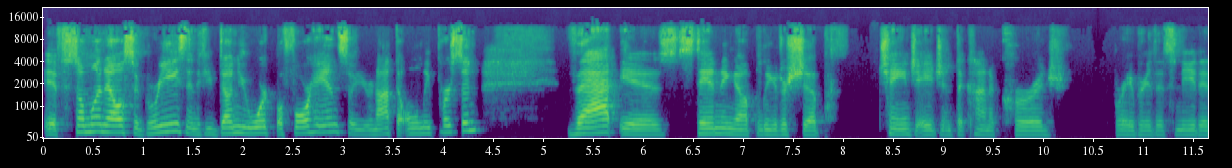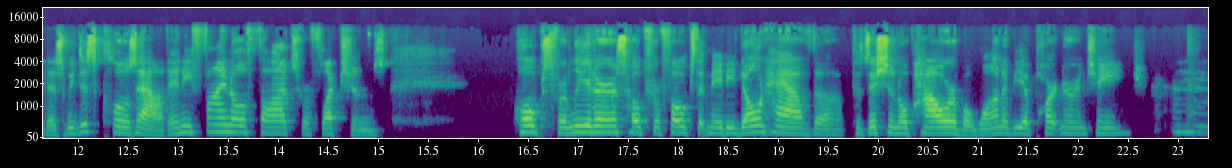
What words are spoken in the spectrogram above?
if someone else agrees, and if you've done your work beforehand, so you're not the only person, that is standing up leadership, change agent, the kind of courage, bravery that's needed. As we just close out, any final thoughts, reflections? hopes for leaders, hopes for folks that maybe don't have the positional power but want to be a partner in change? Mm-hmm.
